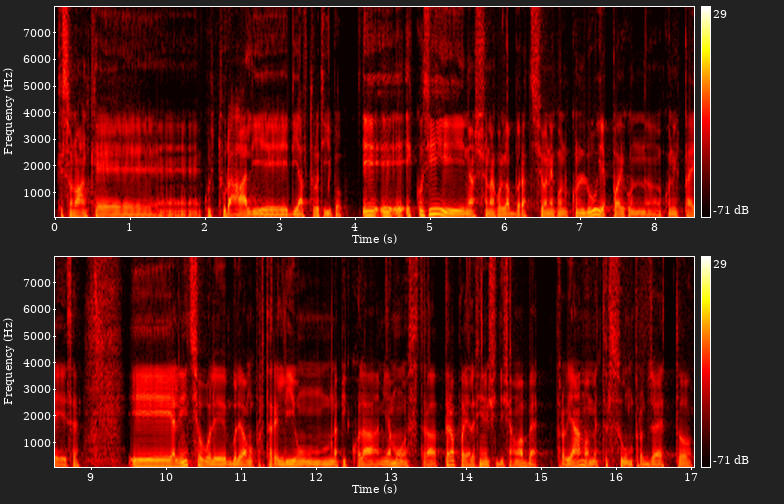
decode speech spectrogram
che sono anche culturali e di altro tipo. E, e, e così nasce una collaborazione con, con lui e poi con, con, il paese. E all'inizio vole, volevamo portare lì un, una piccola mia mostra, però poi alla fine ci diciamo, vabbè, proviamo a mettere su un progetto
